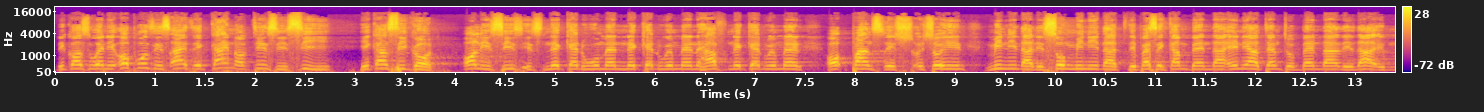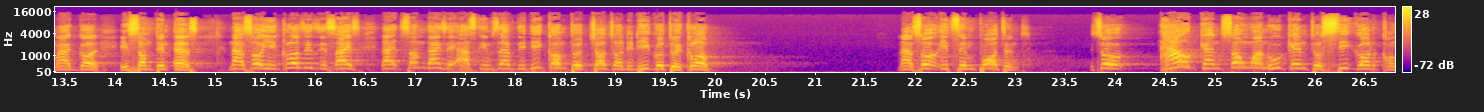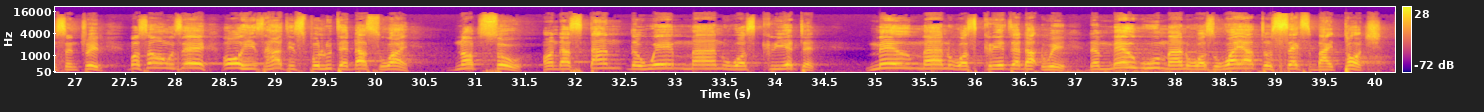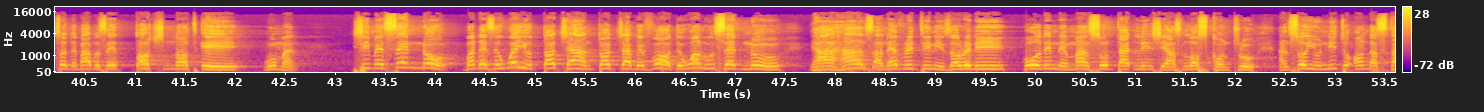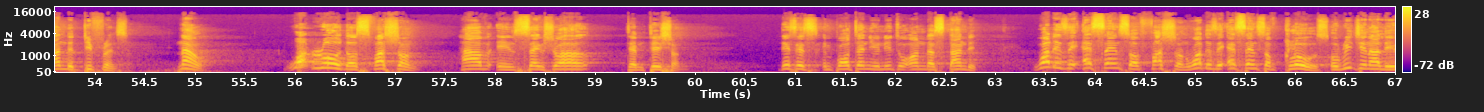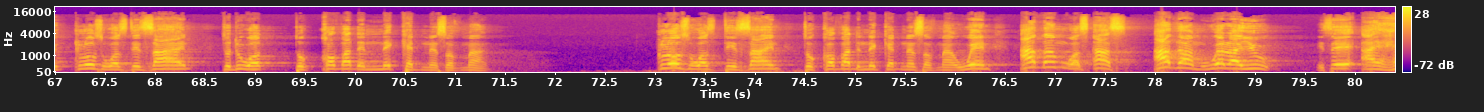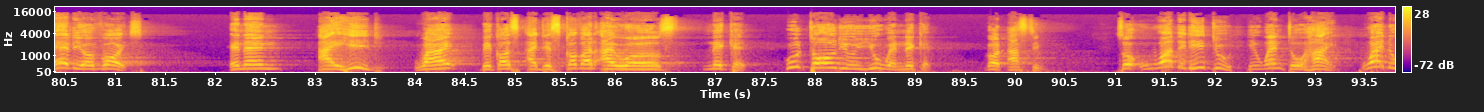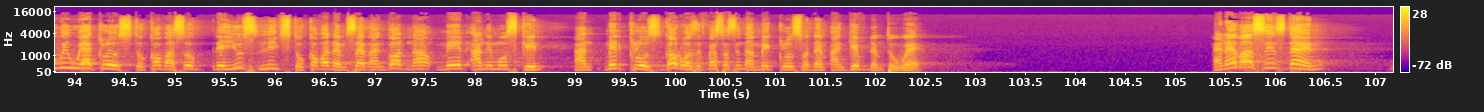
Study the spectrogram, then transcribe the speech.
Because when he opens his eyes, the kind of things he see, he can't see God. All he sees is naked women, naked women, half naked women, or pants showing, meaning that it's so many that the person can't bend down. Any attempt to bend down, is that, my God, is something else. Now, so he closes his eyes. That sometimes he asks himself, did he come to church or did he go to a club? Now, so it's important. So, how can someone who came to see God concentrate? But someone will say, oh, his heart is polluted. That's why. Not so understand the way man was created. Male man was created that way. The male woman was wired to sex by touch. So the Bible says, touch not a woman. She may say no, but there's a way you touch her and touch her before. The one who said no, her hands and everything is already holding the man so tightly, she has lost control. And so you need to understand the difference. Now, what role does fashion have in sexual temptation? This is important. You need to understand it. What is the essence of fashion? What is the essence of clothes? Originally, clothes was designed to do what? To cover the nakedness of man. Clothes was designed to cover the nakedness of man. When Adam was asked, Adam, where are you? He said, I heard your voice. And then I hid. Why? Because I discovered I was naked. Who told you you were naked? God asked him. So what did he do? He went to hide. Why do we wear clothes to cover? So they use leaves to cover themselves, and God now made animal skin and made clothes. God was the first person that made clothes for them and gave them to wear. And ever since then,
